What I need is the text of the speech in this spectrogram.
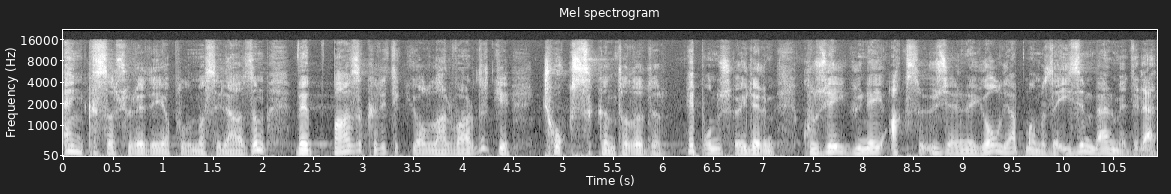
en kısa sürede yapılması lazım ve bazı kritik yollar vardır ki çok sıkıntılıdır hep onu söylerim kuzey güney aksı üzerine yol yapmamıza izin vermediler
